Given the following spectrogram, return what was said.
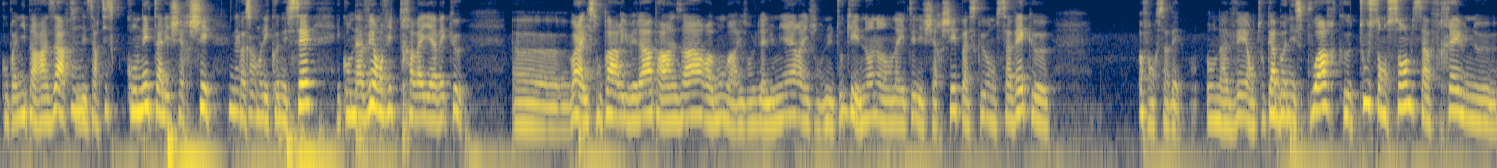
compagnie par hasard. C'est mm. des artistes qu'on est allé chercher parce qu'on les connaissait et qu'on avait envie de travailler avec eux. Euh, voilà, ils sont pas arrivés là par hasard. Bon bah ils ont vu la lumière, ils sont venus toquer. Non non, on a été les chercher parce qu'on savait que, enfin on savait, on avait en tout cas bon espoir que tous ensemble ça ferait une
